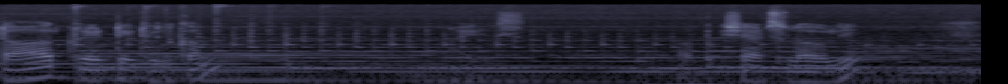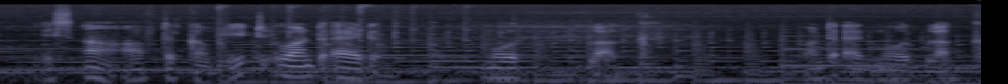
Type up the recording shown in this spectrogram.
dark red it will come. Shade slowly. Yes ah after complete want to add more black want to add more black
